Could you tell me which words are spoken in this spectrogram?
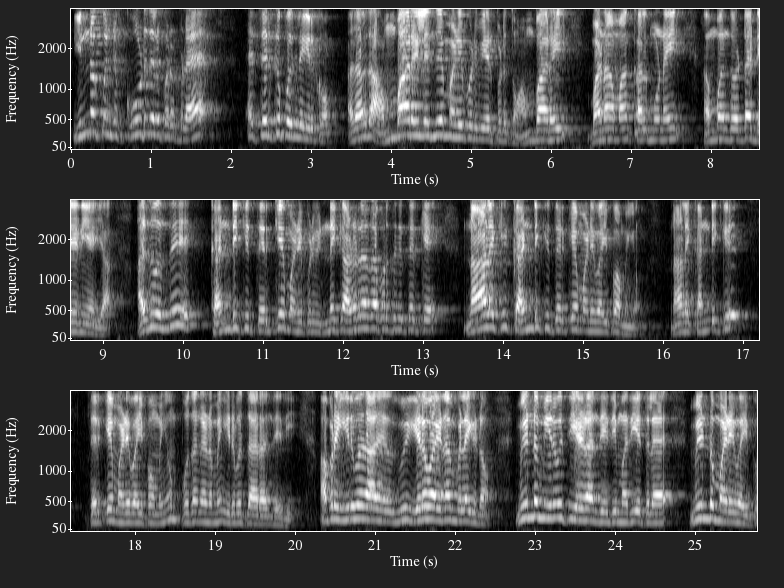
இன்னும் கொஞ்சம் கூடுதல் பரப்பில் தெற்கு பகுதியில் இருக்கும். அதாவது அம்பாறையிலேருந்தே மழைப்பொழிவு ஏற்படுத்தும். அம்பாறை பனாமா கல்முனை அம்பந்தோட்டா டேனியா அது வந்து கண்டிக்கு தெற்கே மழைப்பொழிவு. இன்றைக்கு அனுராதாபுரத்துக்கு தெற்கே நாளைக்கு கண்டிக்கு தெற்கே மழை வாய்ப்பு அமையும். நாளை கண்டிக்கு தெற்கே மழை வாய்ப்பு அமையும் புதன்கிழமை இருபத்தாறாம் தேதி. அப்புறம் இருபதா இரவாயிடம் விலகிடும். மீண்டும் இருபத்தி ஏழாம் தேதி மதியத்தில் மீண்டும் மழை வாய்ப்பு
